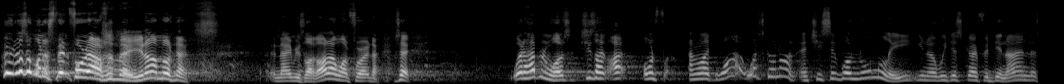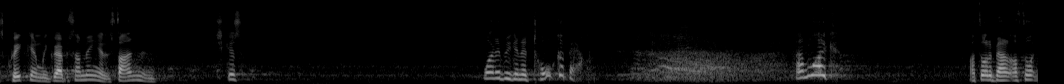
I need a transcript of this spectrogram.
Who doesn't want to spend four hours with me? You know, I'm not, no. And Amy's like, I don't want four hours. No. So what happened was, she's like, I, I want, and I'm like, what? What's going on? And she said, well, normally, you know, we just go for dinner and it's quick and we grab something and it's fun. And she goes, what are we going to talk about? I'm like, I thought about it. I thought,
